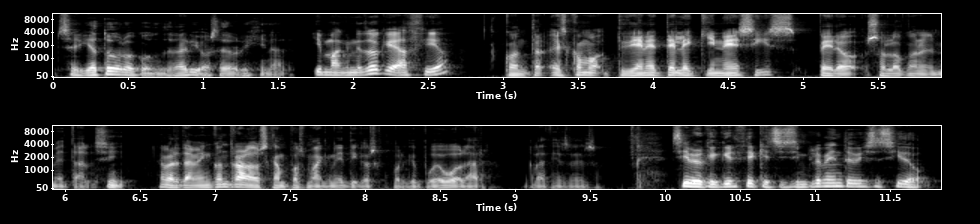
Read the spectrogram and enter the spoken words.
sería todo lo contrario a ser original. ¿Y Magneto qué hacía? Contro- es como, tiene telequinesis, pero solo con el metal. Sí. Pero también controla los campos magnéticos, porque puede volar, gracias a eso. Sí, pero que quiere decir que si simplemente hubiese sido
